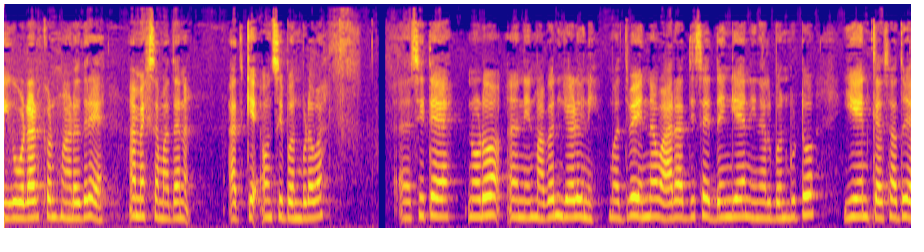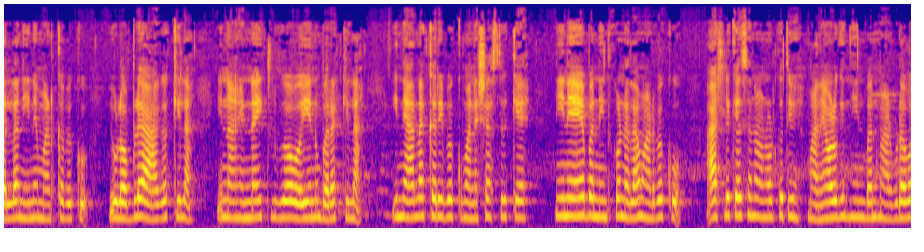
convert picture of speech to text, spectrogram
ಈಗ ಓಡಾಡ್ಕೊಂಡು ಮಾಡಿದ್ರೆ ಆಮೇಲೆ ಸಮಾಧಾನ. ಅದಕ್ಕೆ ಒಂದ್ಸಿ ಆ, ಸೀತೆ, ನೋಡು ನಿನ್ನ ಮಗನಿಗೆ ಹೇಳಿನಿ. ಮದುವೆ ಇನ್ನೂ ವಾರ ದಿವಸ ಇದ್ದಂಗೆ ನೀನು ಅಲ್ಲಿ ಬಂದ್ಬಿಟ್ಟು ಏನು ಕೆಲಸ ಅದು ಎಲ್ಲ ನೀನೇ ಮಾಡ್ಕೋಬೇಕು. ಇವಳೊಬ್ಳೆ ಆಗೋಕ್ಕಿಲ್ಲ. ಇನ್ನು ಹೆಣ್ಣೈಕ್ಲಿಗೋ ಏನು ಬರೋಕ್ಕಿಲ್ಲ. ಇನ್ನು ಯಾರನ್ನ ಕರಿಬೇಕು ಮನೆಶಾಸ್ತ್ರಕ್ಕೆ? ನೀನೇ ಬಂದು ನಿಂತ್ಕೊಂಡೆಲ್ಲ ಮಾಡಬೇಕು. ಆಸ್ಲಿ ಕೆಲಸ ನಾವು ನೋಡ್ಕೋತೀವಿ. ಮನೆಯೊಳಗೆ ನೀನು ಬಂದು ಮಾಡ್ಬಿಡವ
